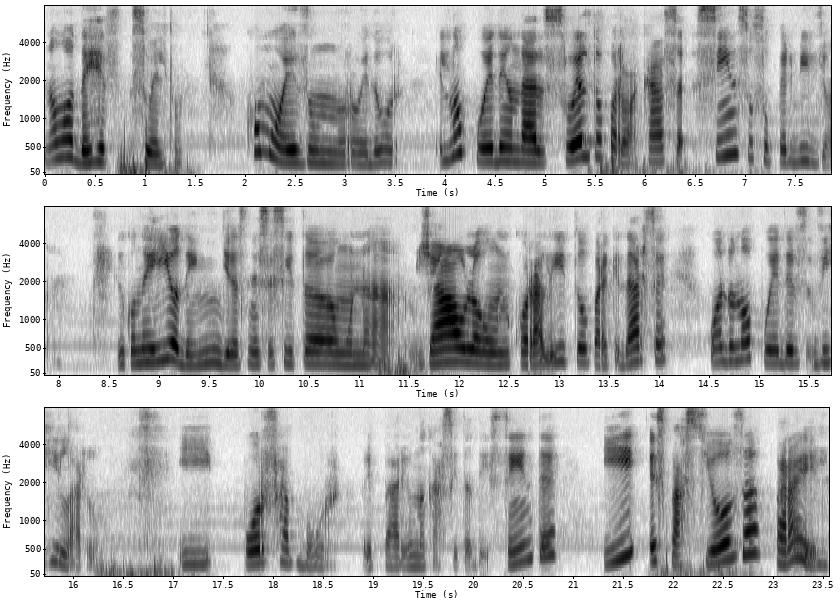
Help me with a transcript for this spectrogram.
no lo dejes suelto. Como es un roedor, él no puede andar suelto por la casa sin su supervisión. El conejillo de indias necesita una jaula o un corralito para quedarse cuando no puedes vigilarlo. Y por favor, prepare una casita decente y espaciosa para él.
